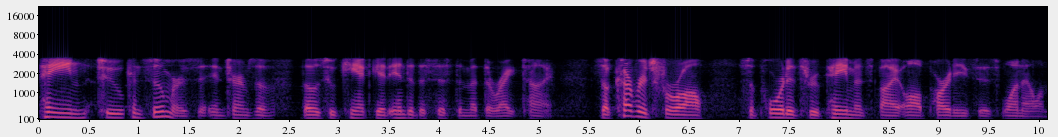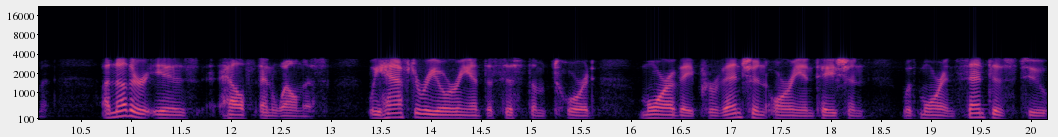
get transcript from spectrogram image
pain to consumers in terms of those who can't get into the system at the right time. So coverage for all supported through payments by all parties is one element. Another is health and wellness. We have to reorient the system toward more of a prevention orientation with more incentives to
